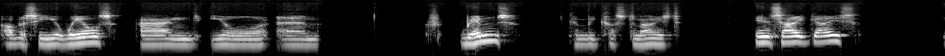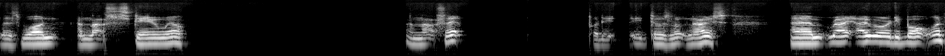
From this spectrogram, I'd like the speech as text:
obviously your wheels and your um, rims can be customized. Inside, guys, there's one, and that's the steering wheel, and that's it but it, it does look nice. Um, right, I've already bought one,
